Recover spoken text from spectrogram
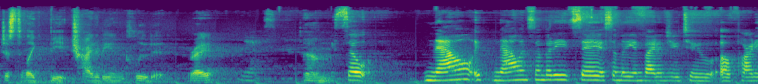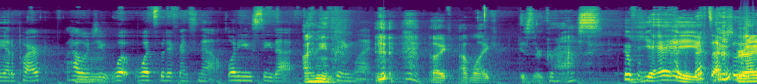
just to like be try to be included, right? Yes. Um, So now, if now, when somebody say somebody invited you to a party at a park, how would you? What What's the difference now? What do you see that I mean, being like? like I'm like, is there grass? Yay! That's actually a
